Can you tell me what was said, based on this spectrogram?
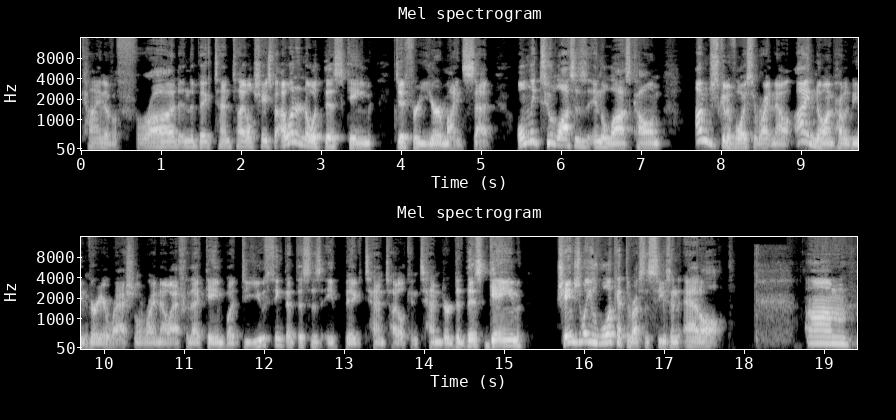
kind of a fraud in the Big Ten title chase. But I want to know what this game did for your mindset. Only two losses in the loss column. I'm just going to voice it right now. I know I'm probably being very irrational right now after that game, but do you think that this is a Big Ten title contender? Did this game change the way you look at the rest of the season at all? Um,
